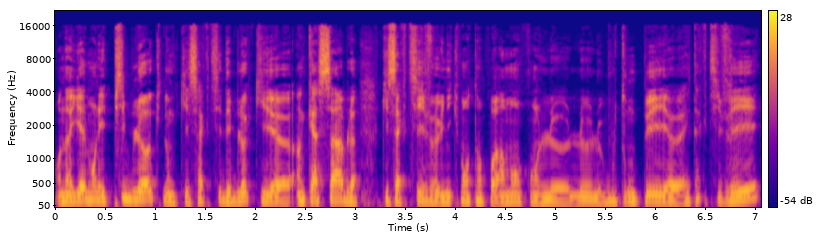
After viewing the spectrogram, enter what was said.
On a également les P-blocs, donc qui s'activent, des blocs qui incassables, qui s'activent uniquement temporairement quand le, le, le bouton P est activé,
